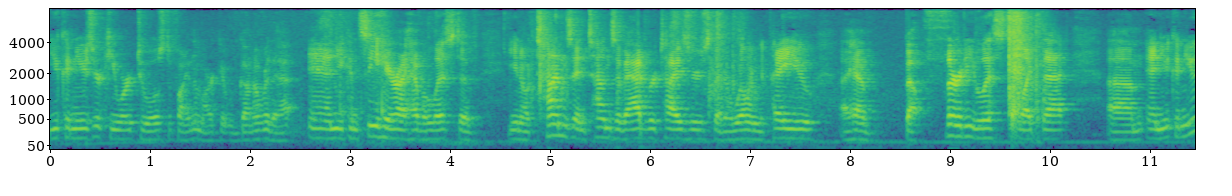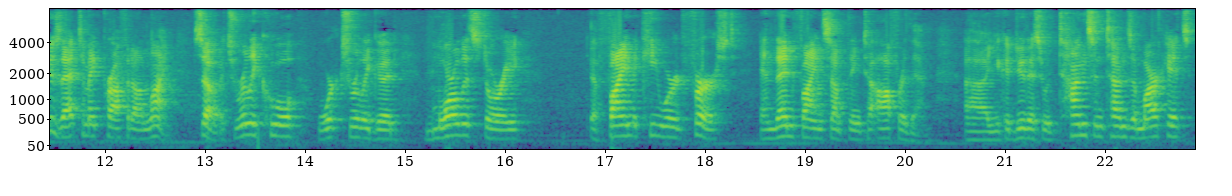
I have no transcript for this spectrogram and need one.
you can use your keyword tools to find the market. We've gone over that. And you can see here I have a list of you know tons and tons of advertisers that are willing to pay you. I have about 30 lists like that. Um, and you can use that to make profit online. So it's really cool, works really good. Moral of the story, uh, find the keyword first and then find something to offer them. Uh, you could do this with tons and tons of markets,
